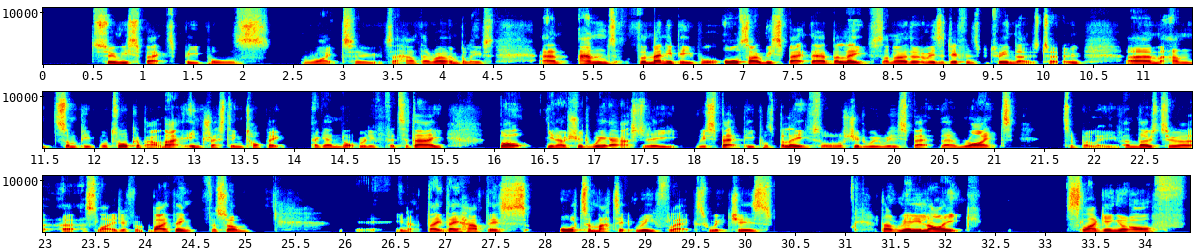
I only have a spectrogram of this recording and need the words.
to respect people's right to to have their own beliefs um, and for many people also respect their beliefs. I know there is a difference between those two. Um, and some people talk about that interesting topic again not really for today but you know should we actually respect people's beliefs or should we respect their right to believe? And those two are, are slightly different. But i think for some you know they they have this automatic reflex which is don't really like slagging off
